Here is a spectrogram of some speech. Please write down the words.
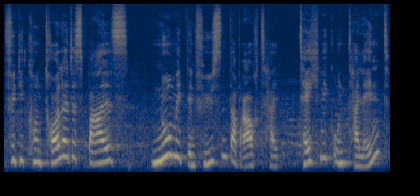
Für die Kontrolle des Balls nur mit den Füßen, da braucht es halt Technik und Talent.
